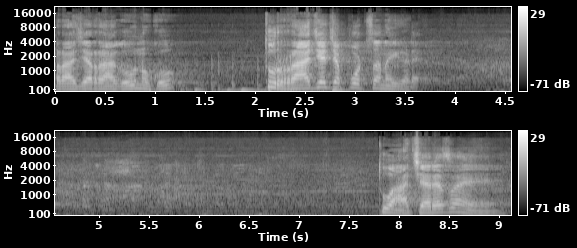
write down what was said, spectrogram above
राजा रागवू नको. तू राजाच्या पोटचा नाही गड्या. तू आचार्याचा आहे.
